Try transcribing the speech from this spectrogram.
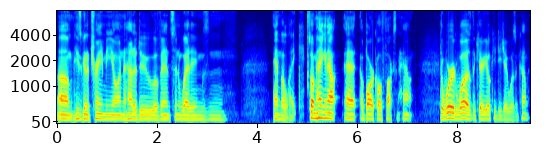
Um, he's going to train me on how to do events and weddings and and the like. So I'm hanging out at a bar called Fox and Hound. The word was the karaoke DJ wasn't coming.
